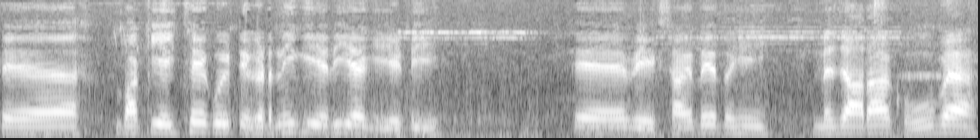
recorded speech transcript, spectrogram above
ਤੇ ਬਾਕੀ ਇੱਥੇ ਕੋਈ ਟਿਕਟ ਨਹੀਂ ਕੀ ਇਹਦੀ ਹੈਗੀ ਏਡੀ। ਤੇ ਵੇਖ ਸਕਦੇ ਤੁਸੀਂ, ਨਜ਼ਾਰਾ ਖੂਬ ਹੈ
